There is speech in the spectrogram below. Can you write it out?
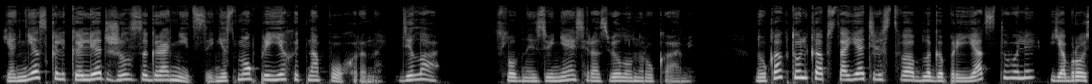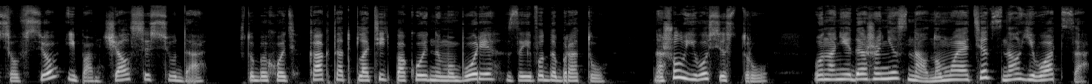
Я несколько лет жил за границей, не смог приехать на похороны. Дела. Словно извиняясь, развел он руками. Но как только обстоятельства благоприятствовали, я бросил все и помчался сюда, чтобы хоть как-то отплатить покойному Боре за его доброту. Нашел его сестру — он о ней даже не знал, но мой отец знал его отца.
